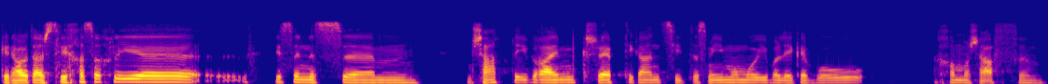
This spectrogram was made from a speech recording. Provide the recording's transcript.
genau, da ist sicher so ein bisschen äh, wie so ein, ähm, ein Schatten über einem geschwebt die ganze Zeit, dass man immer mal überlegen, wo kann man arbeiten.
